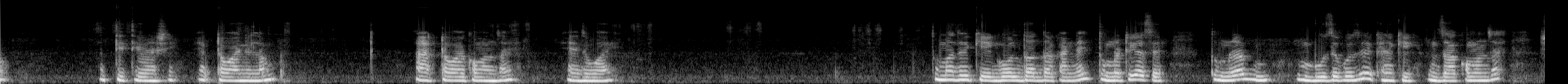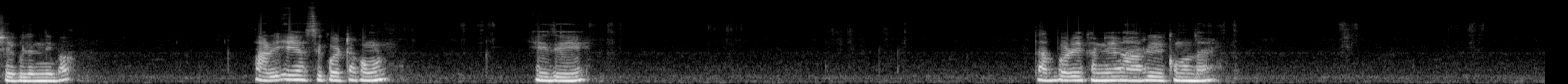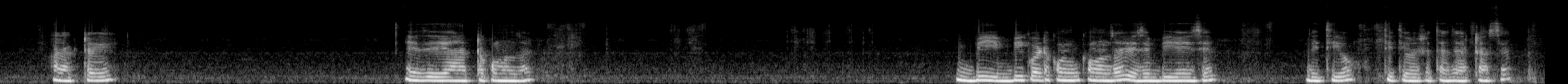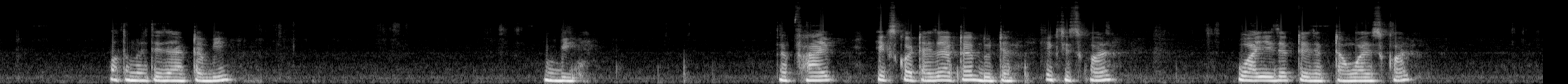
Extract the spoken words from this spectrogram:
তৃতীয় রাশি, একটা ওয়াই নিলাম, আর একটা ওয়াই কমন যায়, এই যে ওয়াই। তোমাদের কি গোল দেওয়ার দরকার নেই? তোমরা ঠিক আছে? তোমরা বুঝে বুঝে এখানে কি যা কমন যায়, সেগুলো নিবা। আর এ আছে কয়টা কমন? এই যে তারপরে এখানে আর এ কমন যায়। আর একটা এ। এই যে আর একটা কমন যায়। বি বি কয়টা কমন কমন যায়? এই যে বি এই যে দ্বিতীয়, তৃতীয় সাথে যে একটা আছে। প্রথম রাশিতে যে একটা বি বি ফাইভ এক্স কয়টা এই একটা, দুইটা। এক্স স্কোয়ার ওয়াই এই যে একটা, এই একটা ওয়াই স্কোয়ার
